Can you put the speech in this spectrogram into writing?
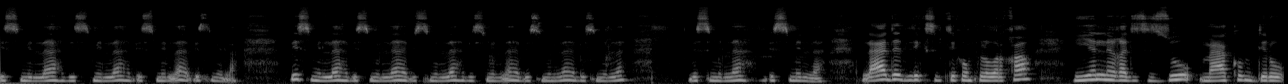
بسم الله بسم الله بسم الله بسم الله بسم الله بسم الله بسم الله بسم الله بسم الله بسم الله بسم الله بسم الله العدد اللي كتبت لكم في الورقه هي اللي غادي تهزو معكم ديروا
